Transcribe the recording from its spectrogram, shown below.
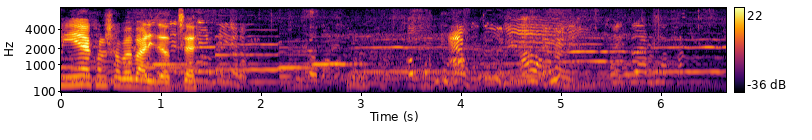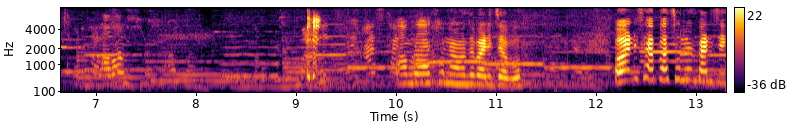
নিয়ে এখন সবাই বাড়ি যাচ্ছে। আমরা এখন আমাদের বাড়ি যাব। ও আনিসা আপা, চলেন বাড়ি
